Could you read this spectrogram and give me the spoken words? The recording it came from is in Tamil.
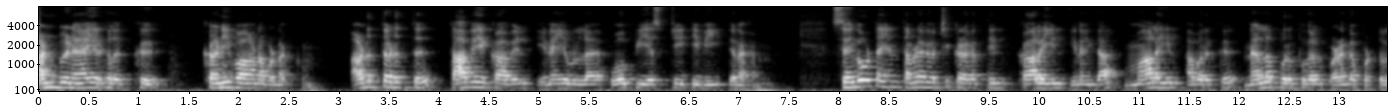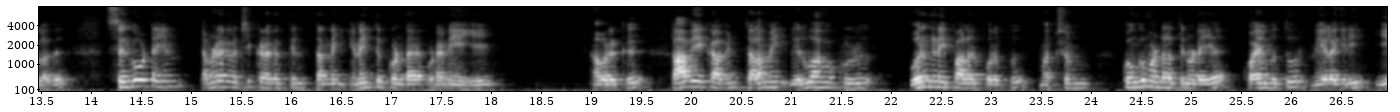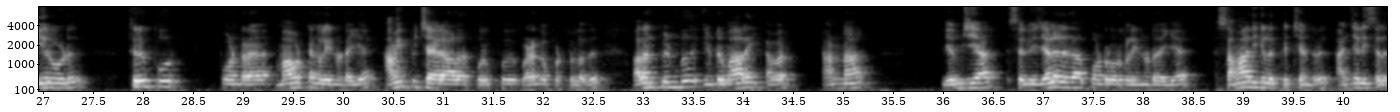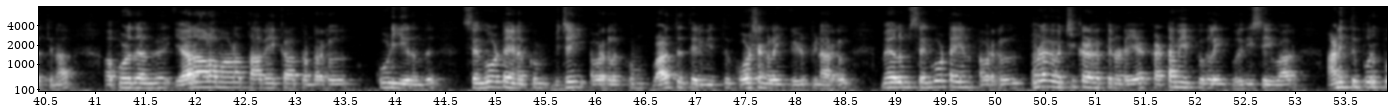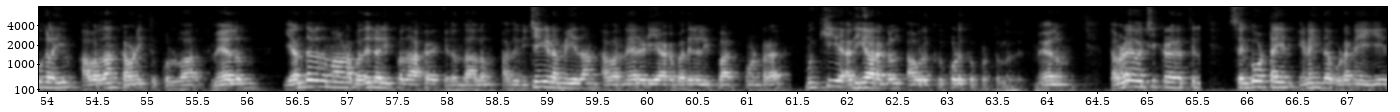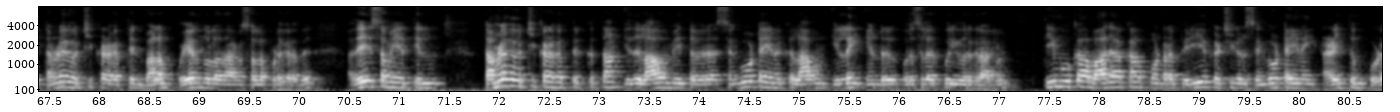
அன்பு நேயர்களுக்கு கனிவான வணக்கம். அடுத்தடுத்து தாவேகாவில் இணையவுள்ள ஓபிஎஸ் டிடிவி தினகரன். செங்கோட்டையன் தமிழக வெற்றிக் கழகத்தில் காலையில் இணைந்தார். மாலையில் அவருக்கு நல்ல பொறுப்புகள் வழங்கப்பட்டுள்ளது. செங்கோட்டையன் தமிழக வெற்றிக் கழகத்தில் தன்னை இணைத்து கொண்ட உடனேயே அவருக்கு தாவேகாவின் தலைமை நிர்வாக குழு ஒருங்கிணைப்பாளர் பொறுப்பு மற்றும் கொங்கு மண்டலத்தினுடைய கோயம்புத்தூர் நீலகிரி ஈரோடு திருப்பூர் போன்ற மாவட்டங்களினுடைய அமைப்பு செயலாளர் பொறுப்பு வழங்கப்பட்டுள்ளது. அதன் பின்பு இன்று மாலை அவர் அண்ணா எம்ஜிஆர் செல்வி ஜெயலலிதா போன்றவர்களினுடைய சமாதிகளுக்கு சென்று அஞ்சலி செலுத்தினார். அப்பொழுது அங்கு ஏராளமான தாவேகா தொண்டர்கள் கூடியிருந்து செங்கோட்டையனுக்கும் விஜய் அவர்களுக்கும் வாழ்த்து தெரிவித்து கோஷங்களை எழுப்பினார்கள். மேலும் செங்கோட்டையன் அவர்கள் தமிழக வெற்றிக் கழகத்தினுடைய கட்டமைப்புகளை உறுதி செய்வார். அனைத்து பொறுப்புகளையும் அவர்தான் கவனித்துக் கொள்வார். மேலும் எந்த விதமான பதில் அளிப்பதாக இருந்தாலும் அது விஜயிடமே தான் அவர் நேரடியாக பதிலளிப்பார் போன்ற முக்கிய அதிகாரங்கள் அவருக்கு கொடுக்கப்பட்டுள்ளது. மேலும் தமிழக வெற்றிக் கழகத்தில் செங்கோட்டையன் இணைந்த உடனேயே தமிழக வெற்றிக் கழகத்தின் பலம் உயர்ந்துள்ளதாக சொல்லப்படுகிறது. அதே சமயத்தில் தமிழக வெற்றிக் கழகத்திற்குத்தான் இது லாபமே தவிர செங்கோட்டையனுக்கு லாபம் இல்லை என்று ஒரு சிலர் கூறி வருகிறார்கள். திமுக பாஜக போன்ற பெரிய கட்சிகள் செங்கோட்டையனை அழைத்தும் கூட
